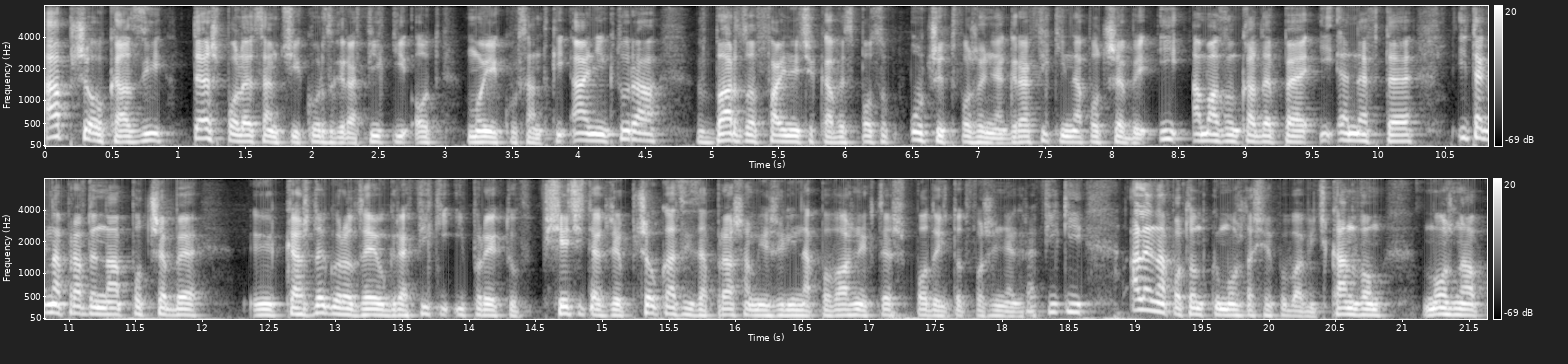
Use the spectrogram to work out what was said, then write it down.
a przy okazji też polecam Ci kurs grafiki od mojej kursantki Ani, która w bardzo fajny, ciekawy sposób uczy tworzenia grafiki na potrzeby i Amazon KDP, i NFT, i tak naprawdę na potrzeby y, każdego rodzaju grafiki i projektów w sieci, także przy okazji zapraszam, jeżeli na poważnie chcesz podejść do tworzenia grafiki, ale na początku można się pobawić kanwą, można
